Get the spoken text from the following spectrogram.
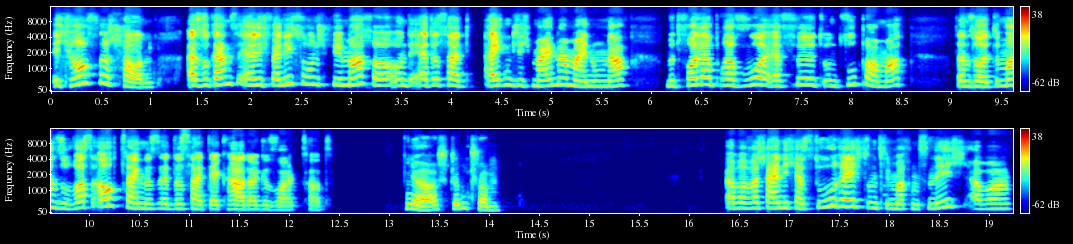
Ich hoffe schon. Also ganz ehrlich, wenn ich so ein Spiel mache und er das halt eigentlich meiner Meinung nach mit voller Bravour erfüllt und super macht, dann sollte man sowas auch zeigen, dass er das halt der Kader gesagt hat. Ja, stimmt schon. Aber wahrscheinlich hast du recht und sie machen es nicht, aber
